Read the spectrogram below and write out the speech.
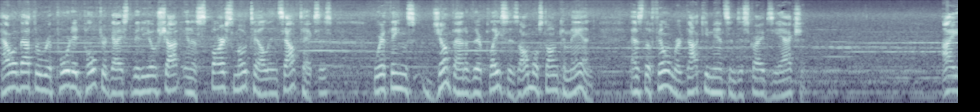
How about the reported poltergeist video shot in a sparse motel in South Texas where things jump out of their places almost on command as the filmer documents and describes the action. I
